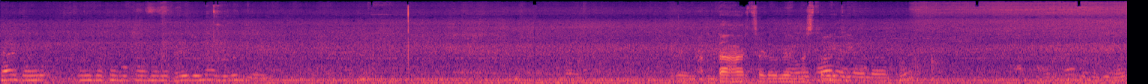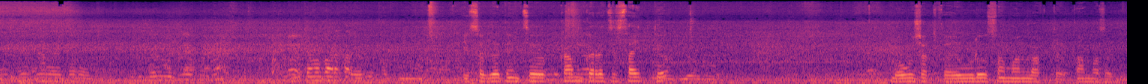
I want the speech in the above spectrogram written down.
काय करू? कसं बुकामध्ये भेट दिला बोलून आत्ता हार चढवलोय मस्त हे सगळं त्यांचं काम करायचं साहित्य. बघू शकता एवढं सामान लागतं कामासाठी.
